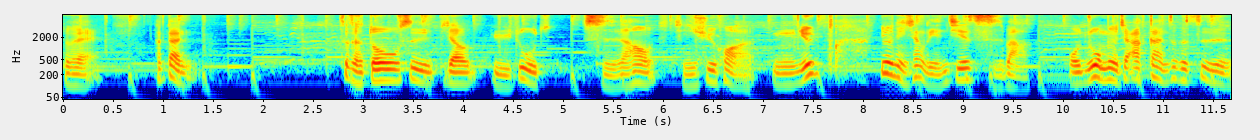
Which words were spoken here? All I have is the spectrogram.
对不对？啊干，这个都是比较语助词，然后情绪化，嗯，有又有点像连接词吧。我如果没有加啊干这个字，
